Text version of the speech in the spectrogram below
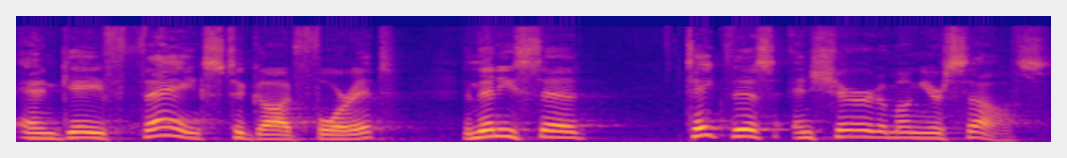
and gave thanks to God for it. And then he said, Take this and share it among yourselves.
